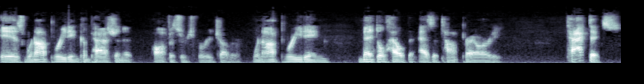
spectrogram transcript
is we're not breeding compassionate officers for each other. We're not breeding mental health as a top priority. Tactics,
